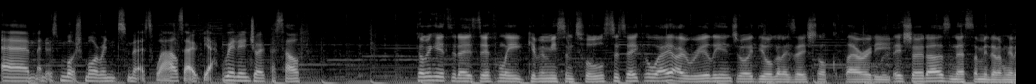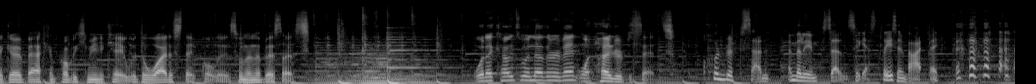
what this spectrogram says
um, and it was much more intimate as well. So yeah, really enjoyed myself. Coming here today has definitely given me some tools to take away. I really enjoyed the organizational clarity they showed us, and that's something that I'm going to go back and probably communicate with the wider stakeholders within the business. Would I come to another event? 100%. 100%, a million percent. So yes, please invite me.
